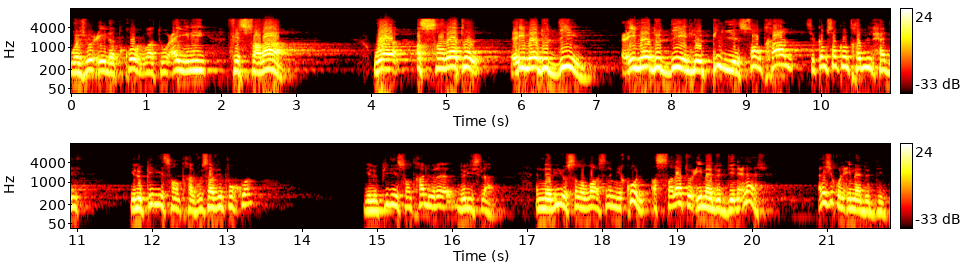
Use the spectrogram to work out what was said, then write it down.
وجعلت قرة عيني في الصلاة. والصلاة عماد الدين. عماد الدين le pilier central. C'est comme ça qu'on traduit le hadith. Et le pilier central. Vous savez pourquoi? Il est le pilier central de l'islam. النبي صلى الله عليه وسلم يقول الصلاة عماد الدين علاش علاش يقول عماد الدين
